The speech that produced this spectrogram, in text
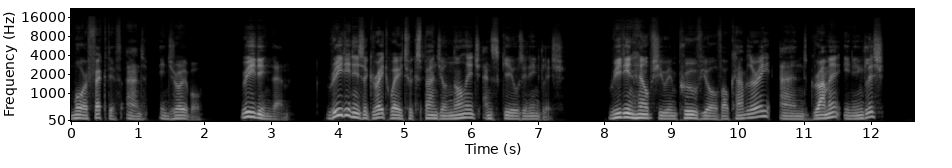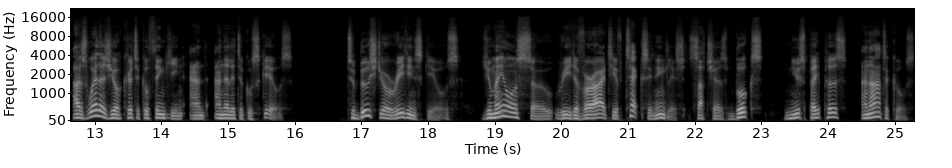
more effective and enjoyable. Reading then. Reading is a great way to expand your knowledge and skills in English. Reading helps you improve your vocabulary and grammar in English, as well as your critical thinking and analytical skills. To boost your reading skills, you may also read a variety of texts in English, such as books, newspapers, and articles.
